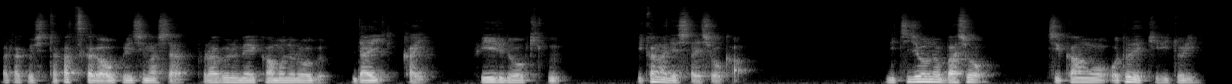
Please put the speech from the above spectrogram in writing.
私、高塚がお送りしましたトラブルメーカーモノローグ第1回フィールドを聞く。いかがでしたでしょうか？日常の場所、時間を音で切り取り、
